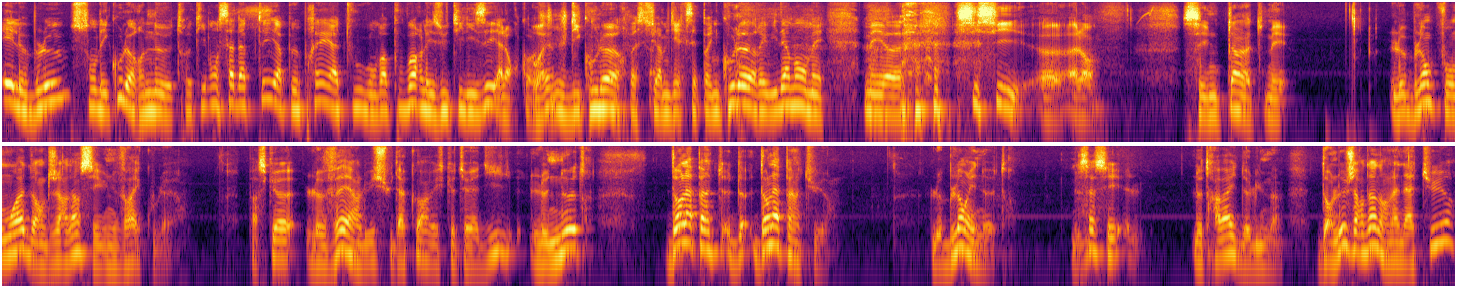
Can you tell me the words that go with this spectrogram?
et le bleu sont des couleurs neutres qui vont s'adapter à peu près à tout. On va pouvoir les utiliser. Alors, je, dis couleur, parce que tu vas me dire que c'est pas une couleur, évidemment, mais. mais euh, si, si. Euh, alors, c'est une teinte, mais le blanc, pour moi, dans le jardin, c'est une vraie couleur. Parce que le vert, lui, je suis d'accord avec ce que tu as dit, le neutre, dans la, dans la peinture, le blanc est neutre. Mais ça, c'est le travail de l'humain. Dans le jardin, dans la nature,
